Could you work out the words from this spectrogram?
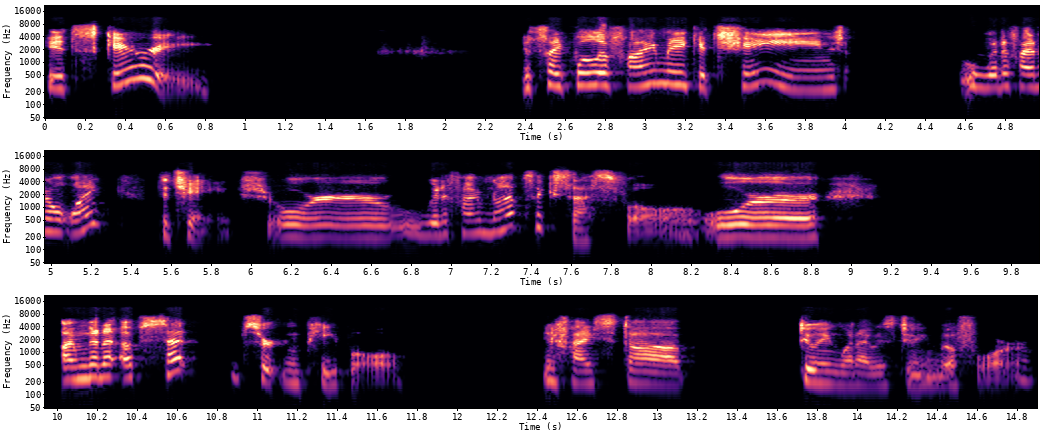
it's scary. It's like, well, if I make a change, what if I don't like the change? Or what if I'm not successful? Or I'm going to upset certain people if I stop doing what I was doing before.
